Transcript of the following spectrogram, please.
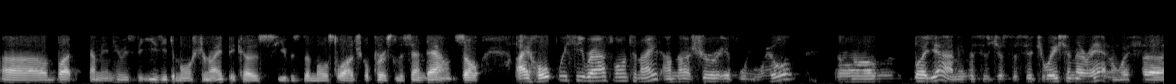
Uh, but I mean, he was the easy demotion, right? Because he was the most logical person to send down. So I hope we see Rathbone tonight. I'm not sure if we will, um, but yeah, I mean, this is just the situation they're in with uh,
